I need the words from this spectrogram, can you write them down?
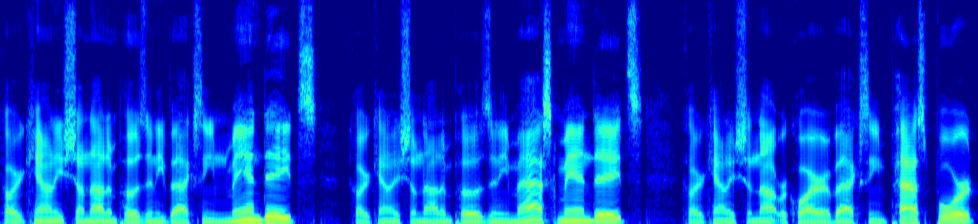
Collier County shall not impose any vaccine mandates. Collier County shall not impose any mask mandates. Collier County shall not require a vaccine passport.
